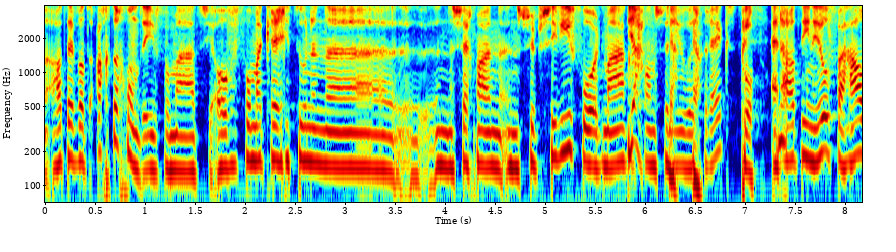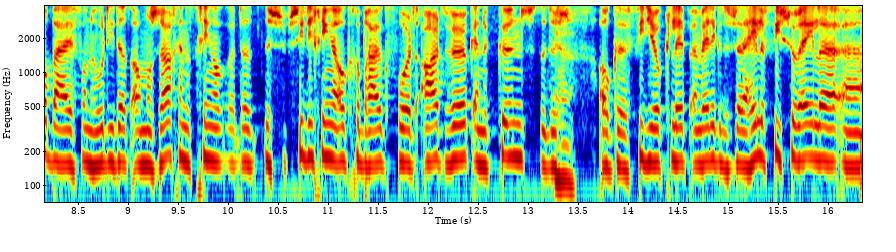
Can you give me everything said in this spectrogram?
had even wat achtergrondinformatie over. Voor mij kreeg je toen een, uh, een, zeg maar een, een, subsidie voor het maken van zijn nieuwe ja, tracks. Klopt. En daar had hij een heel verhaal bij van hoe hij dat allemaal zag. En het ging ook, de, de subsidie ging ook gebruiken voor het artwork en de kunst. Dus ook een videoclip en weet ik Dus een hele visuele uh,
